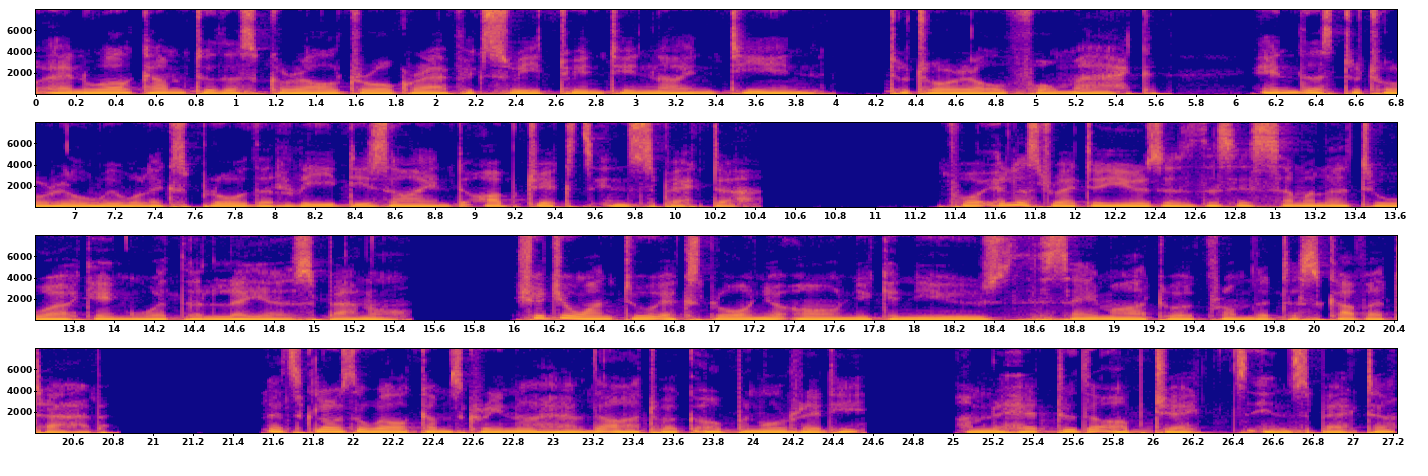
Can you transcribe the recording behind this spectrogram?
and welcome to this CorelDRAW Graphics Suite 2019 tutorial for Mac. In this tutorial we will explore the redesigned Objects Inspector. For Illustrator users this is similar to working with the Layers panel. Should you want to explore on your own you can use the same artwork from the Discover tab. Let's close the welcome screen. I have the artwork open already. I'm going to head to the Objects Inspector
